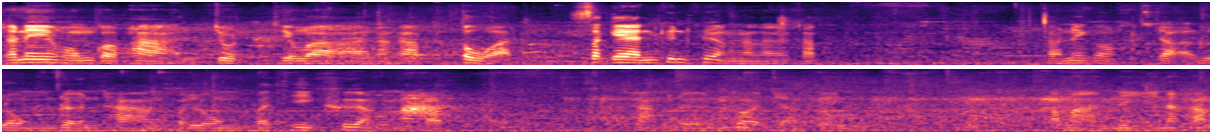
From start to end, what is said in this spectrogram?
ตอนนี้ผมก็ผ่านจุดที่ว่านะครับ ตรวจสแกนขึ้นเครื่องแหละนะครับ ตอนนี้ก็จะลงเดินทางไปลงไปที่เครื่องนะครับ ทางเดินก็จะเป็น ประมาณนี้นะครับ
